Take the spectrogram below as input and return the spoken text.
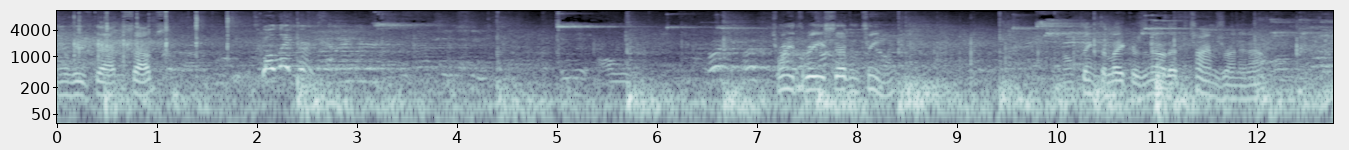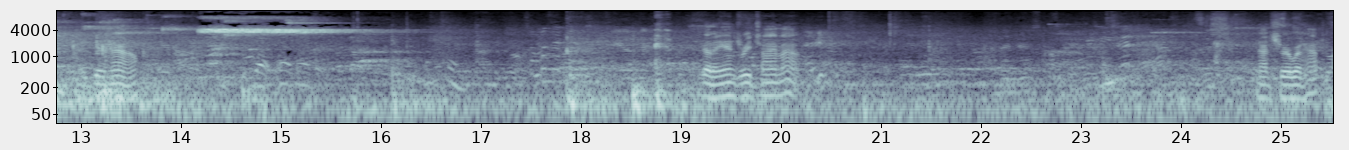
And we've got subs. Let's go, Lakers. 23 17. I don't think the Lakers know that the time's running out. They do now. Got an injury timeout. Not sure what happened.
